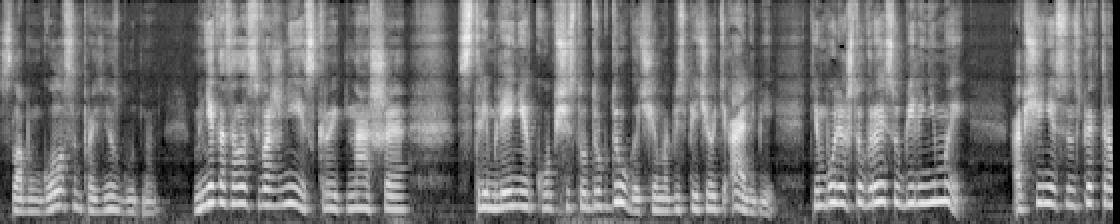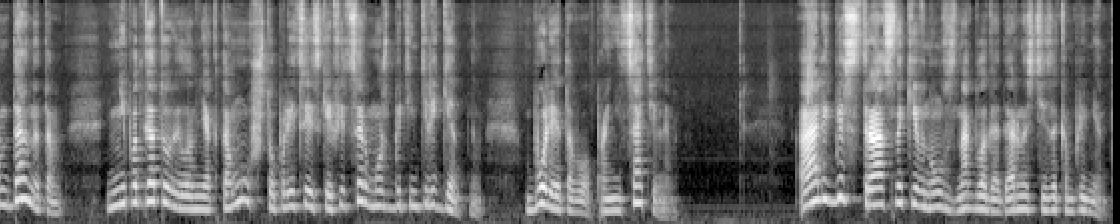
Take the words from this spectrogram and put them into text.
слабым голосом произнес Гудман. Мне казалось важнее скрыть наше стремление к обществу друг друга, чем обеспечивать алиби. Тем более, что Грейс убили не мы. Общение с инспектором Даннетом не подготовило меня к тому, что полицейский офицер может быть интеллигентным, более того, проницательным. Алик бесстрастно кивнул в знак благодарности за комплимент.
